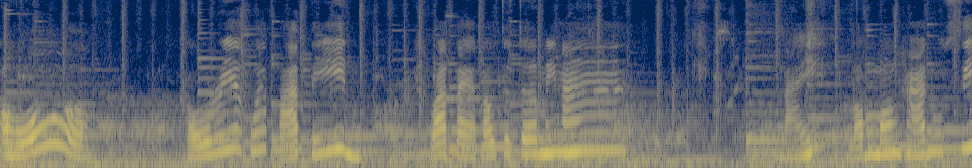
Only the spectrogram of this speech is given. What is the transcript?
โอ้โห เขาเรียกว่าปลาตีน ว่าแต่เราจะเจอไหมนะ ไหนลองมองหาดูสิ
